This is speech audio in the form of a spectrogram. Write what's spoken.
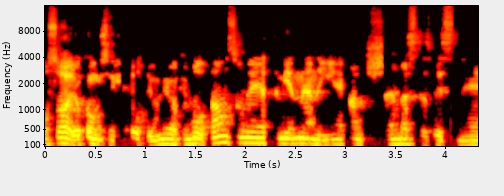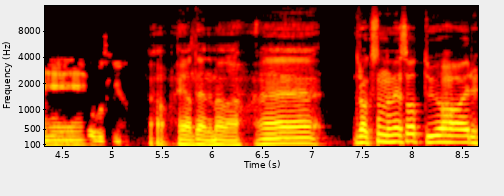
og så har jo Kongsvinger fått i gang Joakim Holtan, som etter min mening er kanskje den beste spissen i Obos-ligaen. Ja, helt enig med deg. Eh, Draksen, hvis at du har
